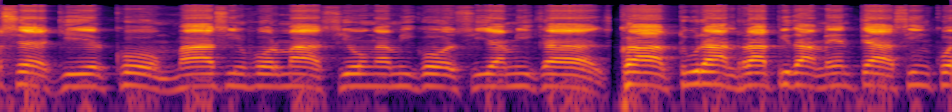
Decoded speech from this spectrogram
seguir con más información amigos y amigas. Capturan rápidamente a 5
